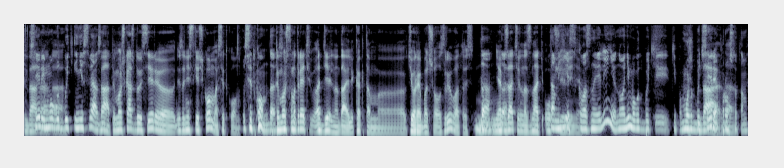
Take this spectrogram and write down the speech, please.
Да, серии да, могут да. быть и не связаны. Да, ты можешь каждую серию, это не скетчком, а ситком. Ситком, да. Ты можешь смотреть отдельно, да, или как там э, теория большого взрыва, то есть не- Да, не, да. обязательно знать общие Там есть линии. сквозные линии, но они могут быть и, типа, может быть Да, серия да. просто там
